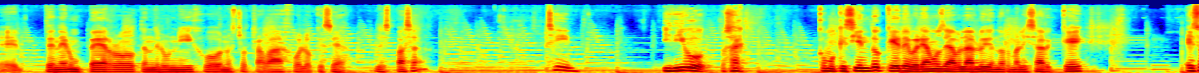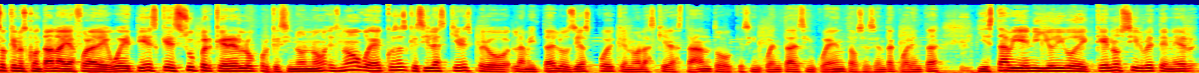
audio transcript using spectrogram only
eh, tener un perro, tener un hijo, nuestro trabajo, lo que sea. ¿Les pasa? Sí. Y digo, o sea, como que siento que deberíamos de hablarlo y de normalizar que eso que nos contaban allá afuera de, güey, tienes que súper quererlo porque si no, no. Es no, güey, hay cosas que sí las quieres, pero la mitad de los días puede que no las quieras tanto, o que 50 de 50 o 60 40. Y está bien. Y yo digo, ¿de qué nos sirve tener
